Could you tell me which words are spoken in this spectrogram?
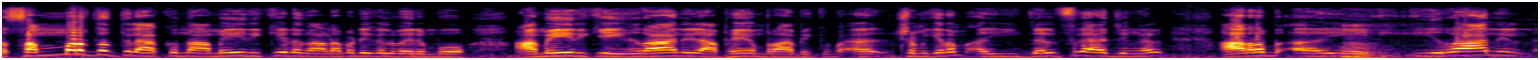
സമ്മർദ്ദത്തിലാക്കുന്ന അമേരിക്കയുടെ നടപടികൾ വരുമ്പോൾ അമേരിക്ക ഇറാനിൽ അഭയം പ്രാപിക്കും. ക്ഷമിക്കണം ഈ ഗൾഫ് രാജ്യങ്ങൾ അറബ് ഈ- ഇറാനിൽ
